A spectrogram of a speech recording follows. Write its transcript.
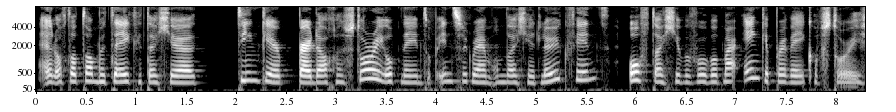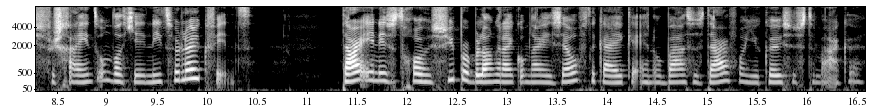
En of dat dan betekent dat je tien keer per dag een story opneemt op Instagram omdat je het leuk vindt, of dat je bijvoorbeeld maar één keer per week op stories verschijnt omdat je het niet zo leuk vindt. Daarin is het gewoon super belangrijk om naar jezelf te kijken en op basis daarvan je keuzes te maken.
